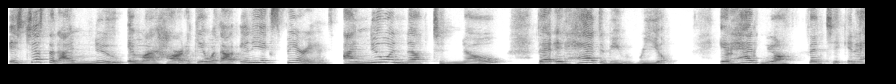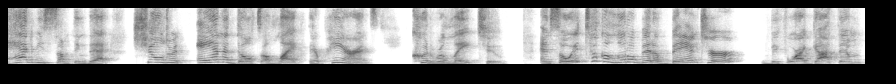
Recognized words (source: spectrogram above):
It's just that I knew in my heart, again, without any experience, I knew enough to know that it had to be real. It had to be authentic and it had to be something that children and adults alike, their parents, could relate to. And so it took a little bit of banter before I got them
